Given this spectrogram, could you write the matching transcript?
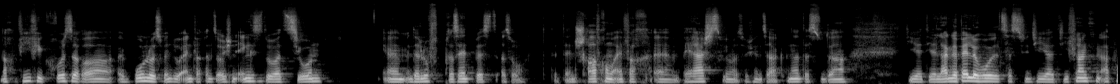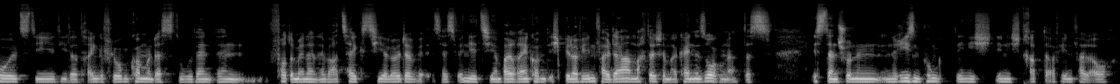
noch viel, viel größerer äh, Bonus, wenn du einfach in solchen engen Situationen ähm, in der Luft präsent bist, also deinen Strafraum einfach äh, beherrschst, wie man so schön sagt, ne? dass du da dir, dir lange Bälle holst, dass du dir die Flanken abholst, die, die dort reingeflogen kommen und dass du deinen dein Vordermännern einfach zeigst, hier Leute, das heißt, wenn jetzt hier ein Ball reinkommt, ich bin auf jeden Fall da, macht euch ja mal keine Sorgen. Ne? Das ist dann schon ein, ein Riesenpunkt, den ich, den ich Trapp da auf jeden Fall auch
